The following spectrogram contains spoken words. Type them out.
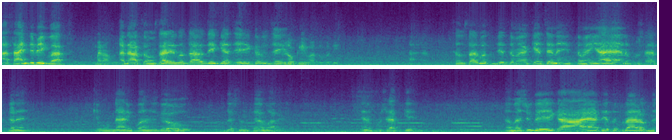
આ સાયન્ટિફિક વાત. બરાબર. અને આ સંસારી માં તો આ જે કે છે એ ખરું છે? વાતો બધી. સંસારમાં જે તમે આ કે છે ને તમે અહીંયા આવ્યા એને પુરુષાર્થ ગણે. કે હું નાની પાસે ગયો દર્શન થયા મારે. એને પુરુષાર્થ કે. અમે શું કહીએ કે આયા તે તો પ્રારબ્ધ.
